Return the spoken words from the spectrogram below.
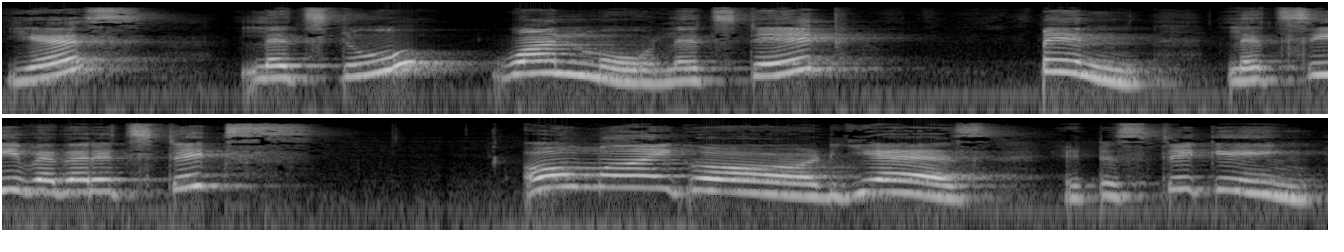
Yes. Let's do one more. Let's take pin. Let's see whether it sticks. Oh my god. Yes, it is sticking.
